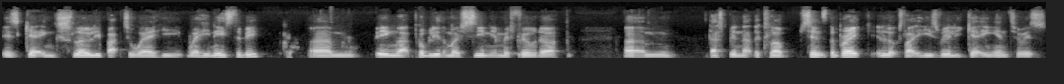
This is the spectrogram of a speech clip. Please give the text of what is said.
is getting slowly back to where he where he needs to be, um, being like probably the most senior midfielder um, that's been at the club since the break. It looks like he's really getting into his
